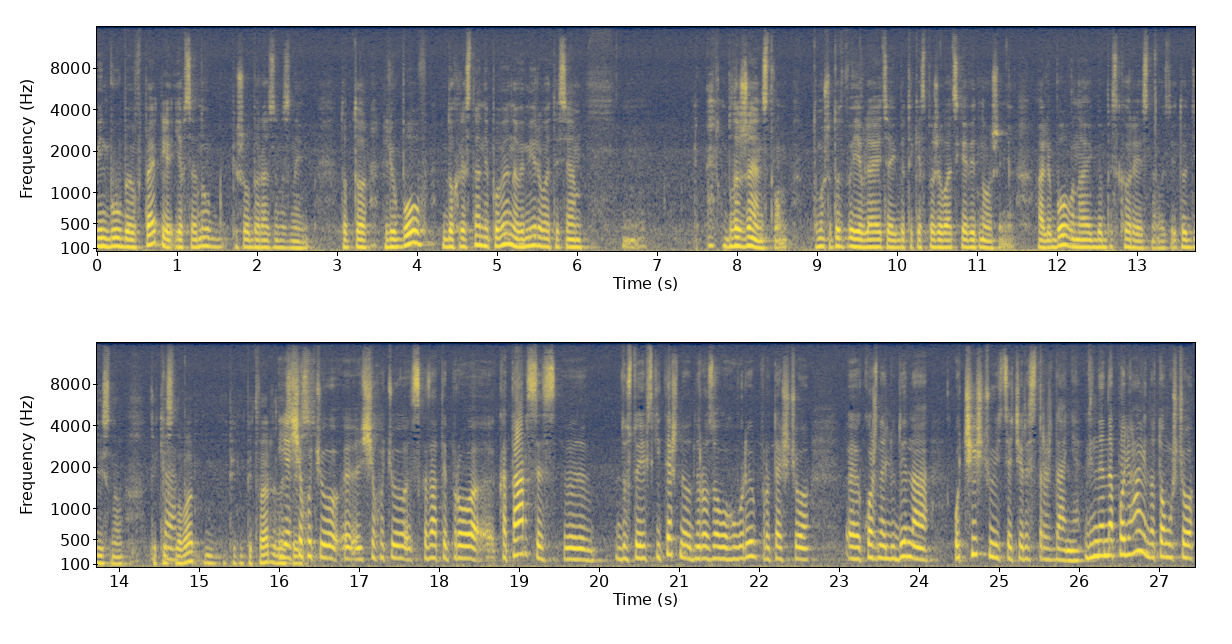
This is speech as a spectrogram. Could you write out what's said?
він був би в пеклі, я все одно пішов би разом з ним. Тобто любов до Христа не повинна вимірюватися блаженством, тому що тут виявляється якби таке споживацьке відношення. А любов, вона якби безкорисна. Ось і тут дійсно такі Так. слова під- підтвердилися. Я ще хочу, е, ще хочу сказати про е, катарсис. Е, Достоєвський теж неодноразово говорив про те, що кожна людина очищується через страждання. Він не наполягає на тому, що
